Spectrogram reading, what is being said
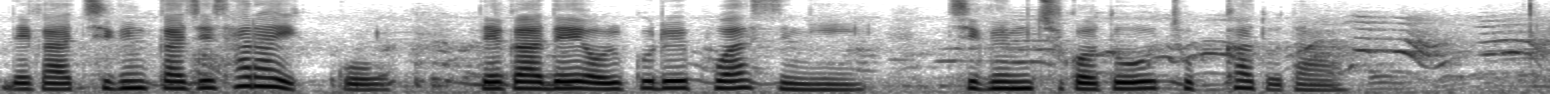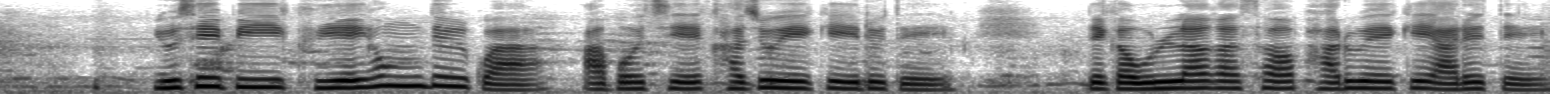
내가 지금까지 살아 있고 내가 내 얼굴을 보았으니 지금 죽어도 조카도다. 요셉이 그의 형들과 아버지의 가족에게 이르되 내가 올라가서 바로에게 아르되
